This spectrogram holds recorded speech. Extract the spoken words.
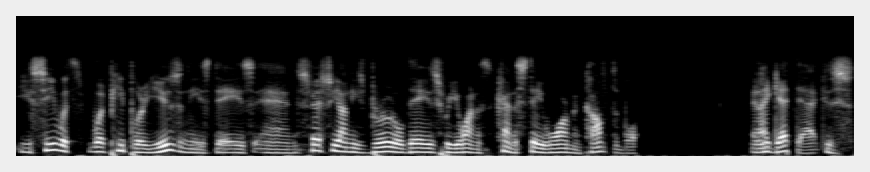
you see what's what people are using these days, and especially on these brutal days where you want to kind of stay warm and comfortable. And I get that because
